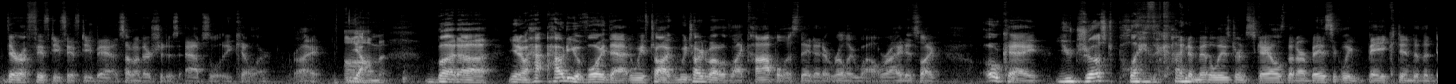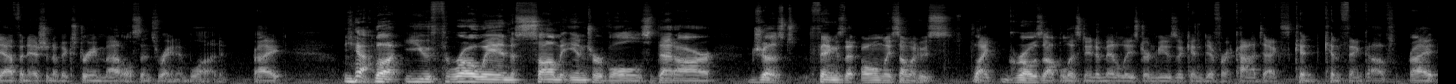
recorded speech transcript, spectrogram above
they're a 50-50 band. Some of their shit is absolutely killer, right? Yeah. Um, but uh, you know, how, how do you avoid that? We've talked we talked about it with Lycopolis. They did it really well, right? It's like, okay, you just play the kind of Middle Eastern scales that are basically baked into the definition of extreme metal since Reign in Blood, right? Yeah. But you throw in some intervals that are just things that only someone who's like grows up listening to Middle Eastern music in different contexts can can think of, right?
